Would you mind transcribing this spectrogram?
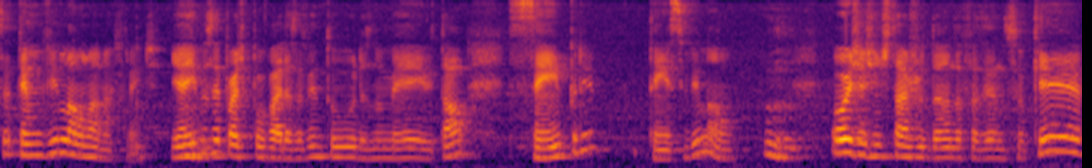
Você tem um vilão lá na frente. E aí você pode pôr várias aventuras no meio e tal. Sempre tem esse vilão. Uhum. Hoje a gente está ajudando a fazer não sei o que,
